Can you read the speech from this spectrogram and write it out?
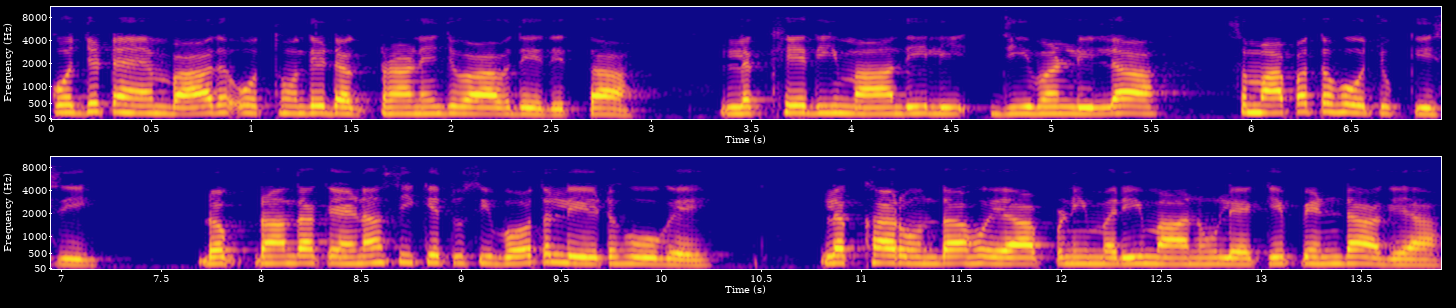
ਕੁਝ ਟਾਈਮ ਬਾਅਦ ਉੱਥੋਂ ਦੇ ਡਾਕਟਰਾਂ ਨੇ ਜਵਾਬ ਦੇ ਦਿੱਤਾ। ਲੱਖੇ ਦੀ ਮਾਂ ਦੀ ਲੀ- ਜੀਵਨ ਲੀਲਾ ਸਮਾਪਤ ਹੋ ਚੁੱਕੀ ਸੀ। ਡਾਕਟਰਾਂ ਦਾ ਕਹਿਣਾ ਸੀ ਕਿ ਤੁਸੀਂ ਬਹੁਤ ਲੇਟ ਹੋ ਗਏ। ਲੱਖਾ ਰੋਂਦਾ ਹੋਇਆ ਆਪਣੀ ਮਰੀ ਮਾਂ ਨੂੰ ਲੈ ਕੇ ਪਿੰਡ ਆ ਗਿਆ।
